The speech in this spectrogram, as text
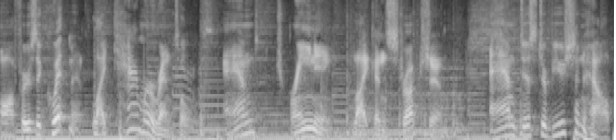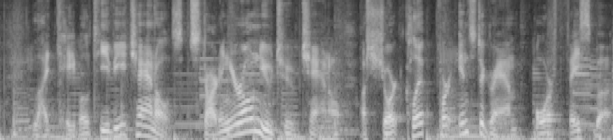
offers equipment like camera rentals and training like instruction and distribution help like cable TV channels, starting your own YouTube channel, a short clip for Instagram or Facebook.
